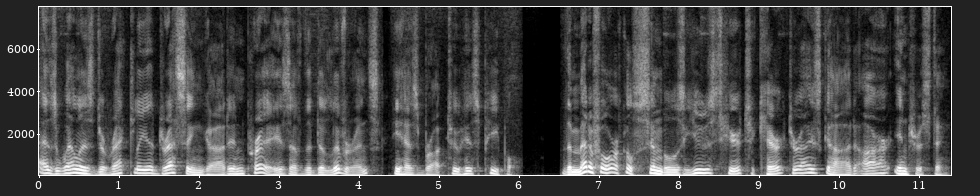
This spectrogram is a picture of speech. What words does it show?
as well as directly addressing God in praise of the deliverance he has brought to his people. The metaphorical symbols used here to characterize God are interesting.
